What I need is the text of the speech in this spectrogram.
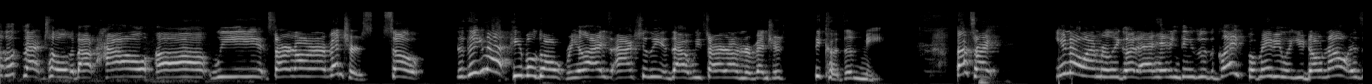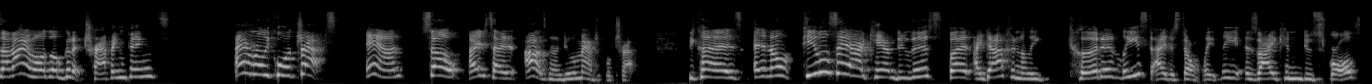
a book that told about how uh, we started on our adventures. So the thing that people don't realize actually is that we started on our adventures because of me. That's right. You know I'm really good at hitting things with a glaive, but maybe what you don't know is that I am also good at trapping things. I am really cool at traps. And so I decided I was going to do a magical trap because I know people say I can't do this, but I definitely could at least. I just don't lately, is I can do scrolls.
